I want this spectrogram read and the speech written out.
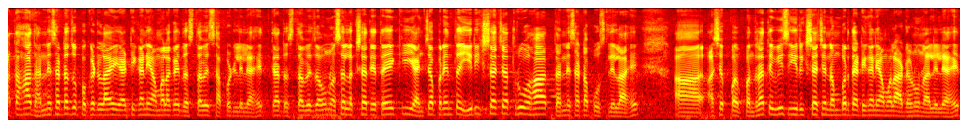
आता हा धान्यसाठा जो पकडला आहे या ठिकाणी आम्हाला काही दस्तावेज सापडलेले आहेत. त्या दस्तावेजावरून असं लक्षात येतं आहे की यांच्यापर्यंत ई रिक्षाच्या थ्रू हा धान्यसाठा पोचलेला आहे. असे प पंधरा ते वीस ई रिक्षाचे नंबर त्या ठिकाणी आम्हाला आढळून आलेले आहेत.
